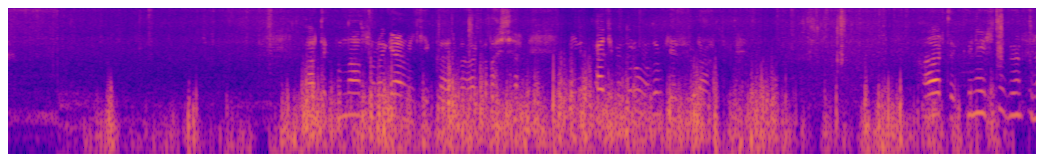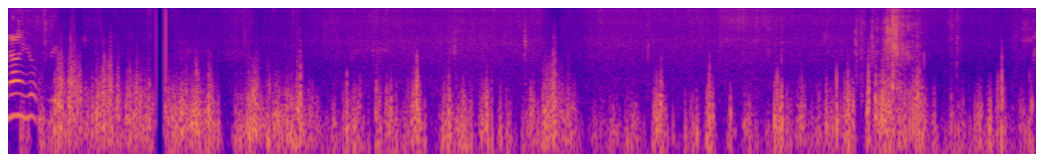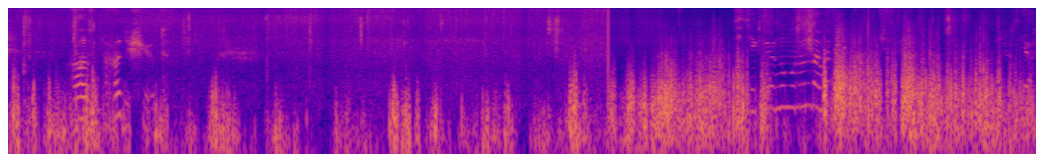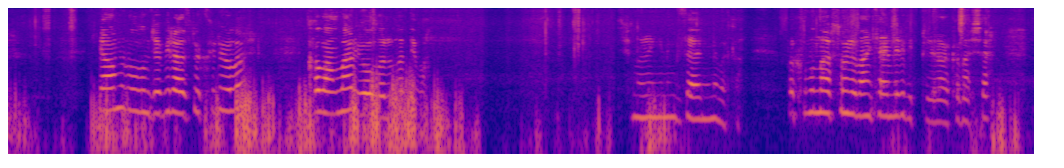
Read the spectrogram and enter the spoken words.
Artık bundan sonra gelmeyecek galiba arkadaşlar. Benim kaç gündür umudum kesildi artık. Artık güneşli gün falan yok büyük Daha düşüyordu. Çiçeklerin umurunda mı. Rüzgar. Yağmur olunca biraz dökülüyorlar. Kalanlar yollarına devam. Şunun renginin güzelliğine bakın. Bakın bunlar sonradan kendileri bittiler arkadaşlar.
